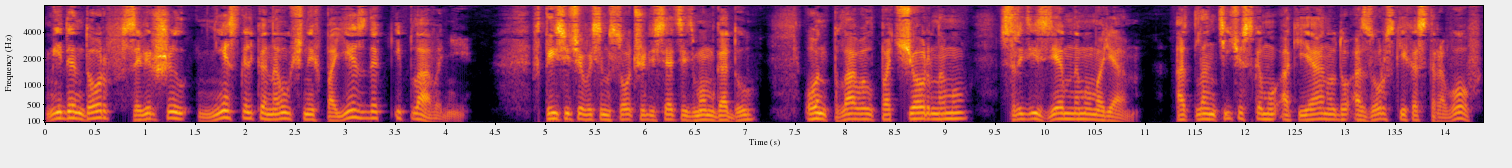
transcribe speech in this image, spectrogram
Мидендорф совершил несколько научных поездок и плаваний. В 1867 году он плавал по Черному, Средиземному морям, Атлантическому океану до Азорских островов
